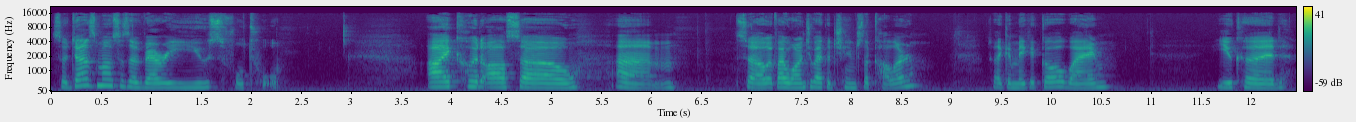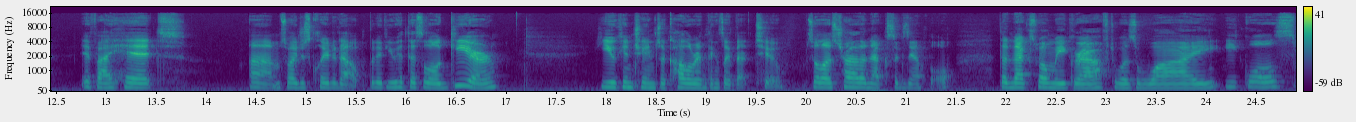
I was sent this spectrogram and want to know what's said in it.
So Desmos is a very useful tool. I could also, um, so if I wanted to, I could change the color. So I can make it go away. You could, if I hit, um, so I just cleared it out, but if you hit this little gear, you can change the color and things like that too. So let's try the next example. The next one we graphed was y equals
